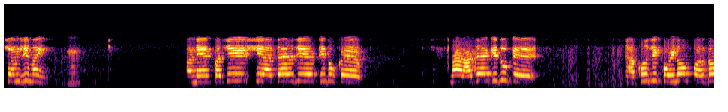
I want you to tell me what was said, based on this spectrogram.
સમજી નહીં. અને પછી શ્રી આચાર્યજીએ કીધું કે ના રાજાએ કીધું કે ઠાકોરજી કોઈનો પડદો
